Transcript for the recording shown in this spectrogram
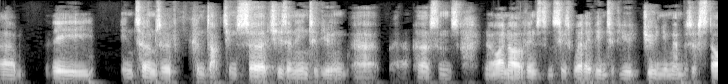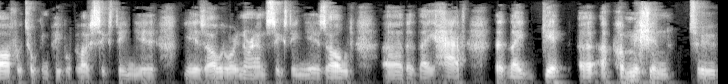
um, the in terms of conducting searches and interviewing uh, uh, persons. You know, I know of instances where they've interviewed junior members of staff. We're talking people below 16 year, years old or in around 16 years old uh, that they have that they get a, a permission to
